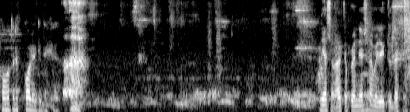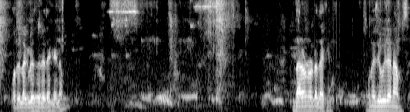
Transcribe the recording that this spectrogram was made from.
কবুতরের কোয়ালিটি দেখেন। নিয়ে আসেন আরেকটা পেন নিয়ে আসেন আমি একটু দেখে পরে লাগলে ধরে দেখাইলাম। দাঁড়ানোটা দেখেন। মনে যে উইরা নামছে।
